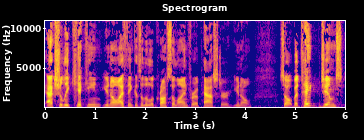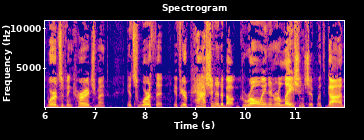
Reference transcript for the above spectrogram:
actually kicking, you know, I think is a little across the line for a pastor, you know. So, but take Jim's words of encouragement. It's worth it. If you're passionate about growing in relationship with God,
